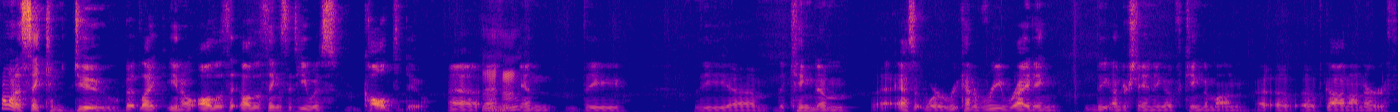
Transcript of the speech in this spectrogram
I don't want to say can do, but like you know all the th- all the things that he was called to do, uh, and, Mhm. and the the um, the kingdom, as it were, re- kind of rewriting the understanding of kingdom on uh, of, of God on earth.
